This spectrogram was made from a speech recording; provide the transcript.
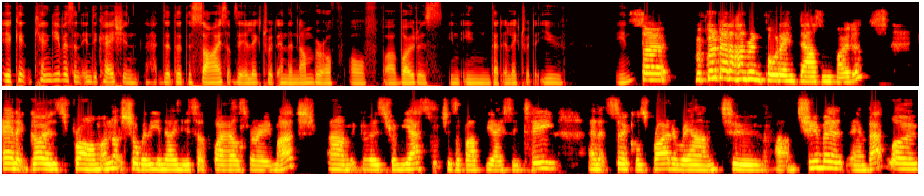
It can, can give us an indication the, the, the size of the electorate and the number of, of uh, voters in, in that electorate that you in? So we've got about 114,000 voters, and it goes from, I'm not sure whether you know New South Wales very much. Um, it goes from Yass, which is above the ACT, and it circles right around to um, Tumut and Batlow,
